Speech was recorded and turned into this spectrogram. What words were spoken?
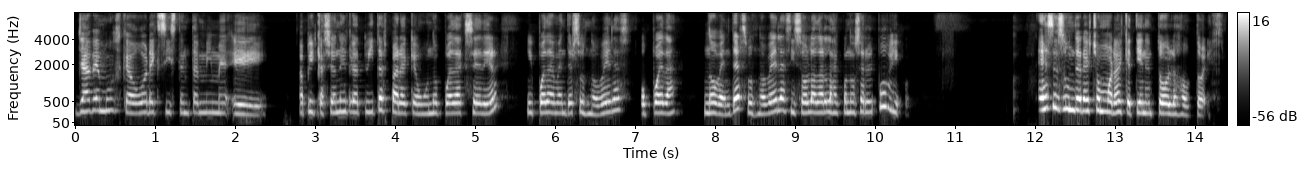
Ya vemos que ahora existen también eh, aplicaciones gratuitas para que uno pueda acceder y pueda vender sus novelas o pueda no vender sus novelas y solo darlas a conocer al público. Ese es un derecho moral que tienen todos los autores.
